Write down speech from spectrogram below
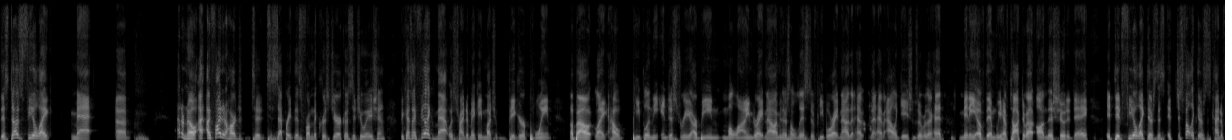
this does feel like Matt. Uh, I don't know. I, I find it hard to, to, to separate this from the Chris Jericho situation because I feel like Matt was trying to make a much bigger point about like how people in the industry are being maligned right now. I mean, there's a list of people right now that have that have allegations over their head. Many of them we have talked about on this show today it did feel like there's this, it just felt like there's this kind of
